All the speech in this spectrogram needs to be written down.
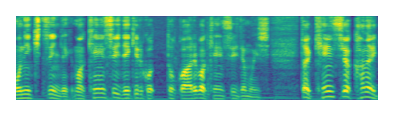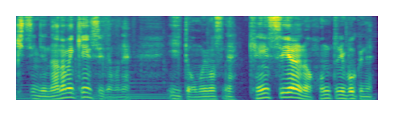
鬼きついんでまあ懸垂できるとこあれば懸垂でもいいし。ただ懸垂はかなりきついんで斜め懸垂でもねいいと思いますね。懸垂やるのは本当に僕ね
